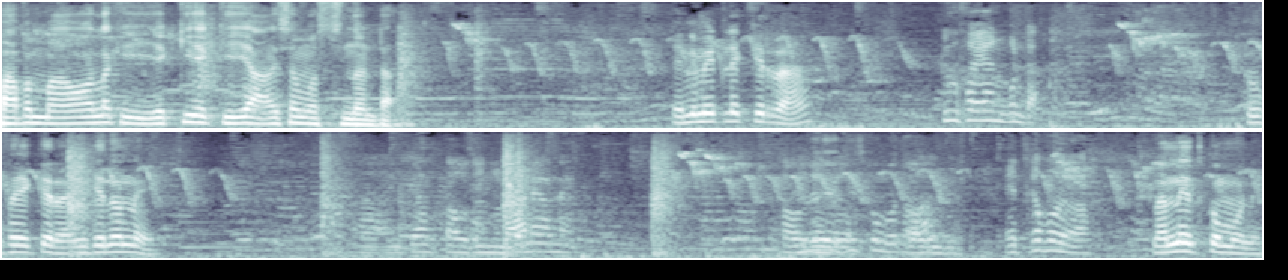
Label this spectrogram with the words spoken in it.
పాపం మా వాళ్ళకి ఎక్కి ఎక్కి ఆలస్యం వస్తుందంట. ఎన్ని మెట్లు ఎక్కిర్రా? టూ ఫైవ్ అనుకుంటా. టూ ఫైవ్ ఎక్కిర్రా? ఇంకెన్ని ఉన్నాయి? ఇంకా థౌసండ్ ఉన్నాయి. ఎత్తుకపోరా నన్ను ఎత్తుకోమోని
